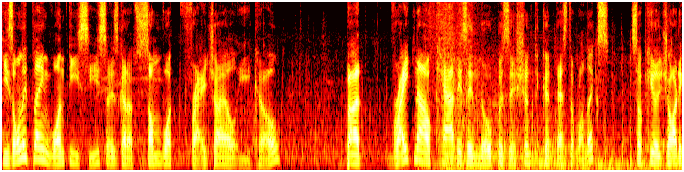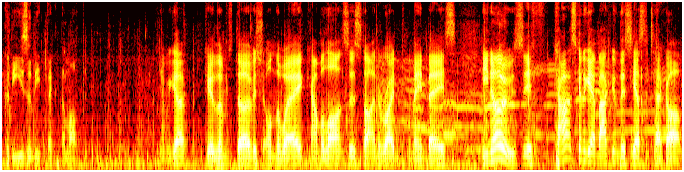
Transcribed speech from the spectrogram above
He's only playing one TC, so he's got a somewhat fragile eco. But right now, Cat is in no position to contest the relics, so Kiljardi could easily pick them up. Here we go. Ghulam's Dervish on the way. Camel Lancers starting to ride into the main base. He knows if Cat's going to get back in this, he has to tech up,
